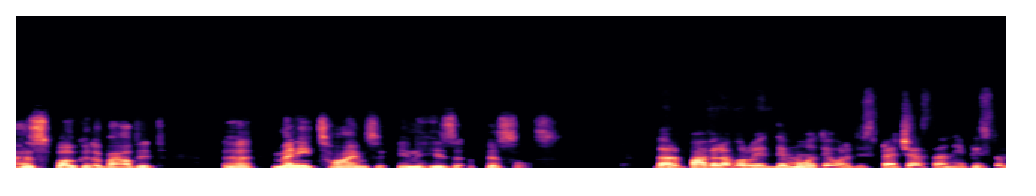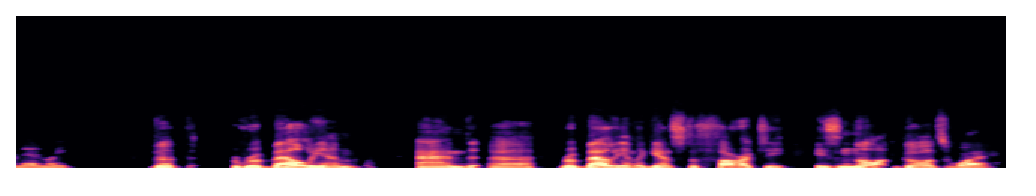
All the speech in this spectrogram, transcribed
has spoken about it uh, many times in his epistles. Dar Pavel a vorbit de multe ori despre aceasta în epistolele lui. that rebellion and uh, rebellion against authority is not God's way.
